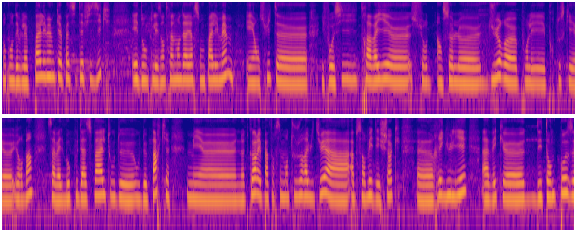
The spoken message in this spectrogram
Donc on ne développe pas les mêmes capacités physiques et donc les entraînements derrière sont pas les mêmes. Et ensuite, euh, il faut aussi travailler euh, sur un sol euh, dur pour, les, pour tout ce qui est urbain. Ça va être beaucoup d'asphalte ou de, ou de parc, mais notre corps n'est pas forcément toujours habitué à absorber des chocs réguliers avec des temps de pause,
